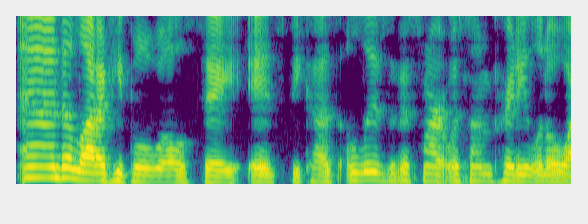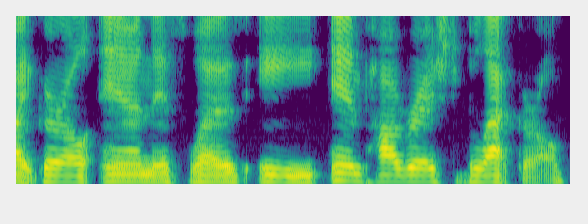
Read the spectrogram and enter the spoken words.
And a lot of people will say it's because Elizabeth Smart was some pretty little white girl and this was a impoverished black girl.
